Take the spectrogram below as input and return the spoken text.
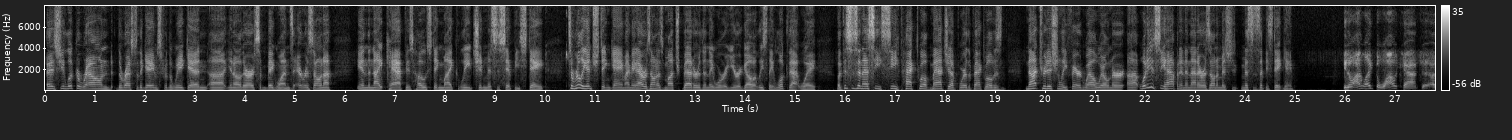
As you look around the rest of the games for the weekend, uh, you know, there are some big ones. Arizona in the nightcap is hosting Mike Leach in Mississippi State. It's a really interesting game. I mean, Arizona's much better than they were a year ago. At least they look that way. But this is an SEC Pac-12 matchup where the Pac-12 has not traditionally fared well, Wilner. Uh, what do you see happening in that Arizona Mississippi State game? You know, I like the Wildcats. Uh,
